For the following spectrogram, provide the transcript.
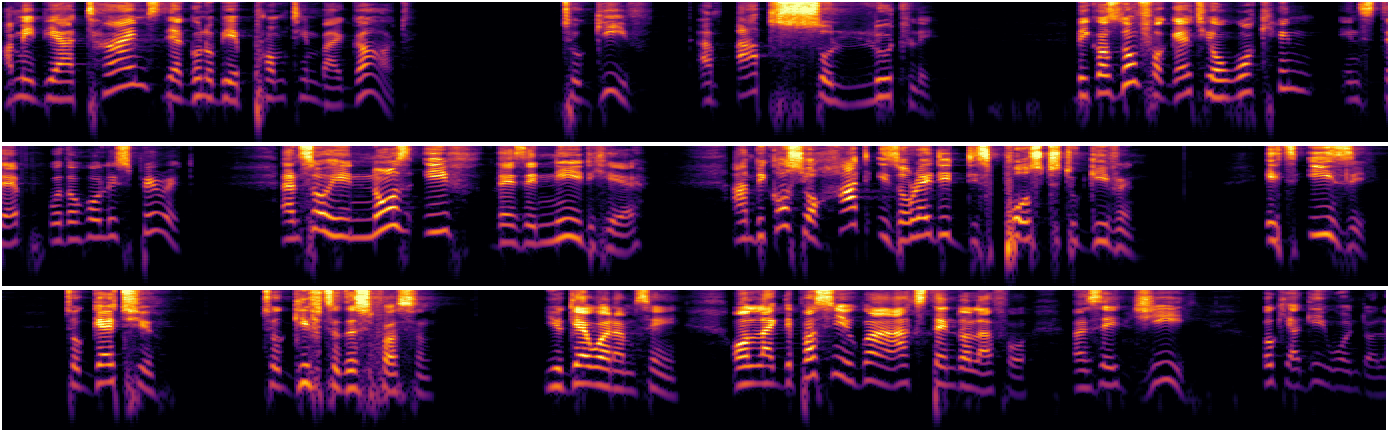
I mean, there are times there are going to be a prompting by God to give. Um, absolutely. Because don't forget, you're walking in step with the Holy Spirit. And so he knows if there's a need here. And because your heart is already disposed to giving, it's easy to get you to give to this person. You get what I'm saying? Unlike the person you go and ask $10 for and say, gee, okay, I'll give you $1.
